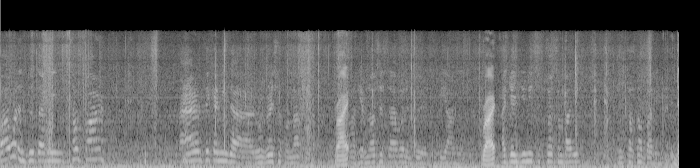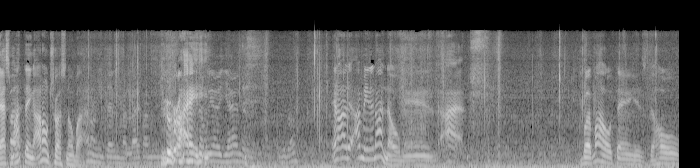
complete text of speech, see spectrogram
Well, I wouldn't do that. I mean, so far, I don't think I need a regression for nothing. Right, hypnosis, I wouldn't do it, to be honest. right. Again, you need to trust somebody. Don't trust nobody. That's my thing. I don't trust nobody. I don't need that in my life. I mean, You're right. So we are young and, you know. And I, I mean, and I know, man. I, but my whole thing is the whole.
